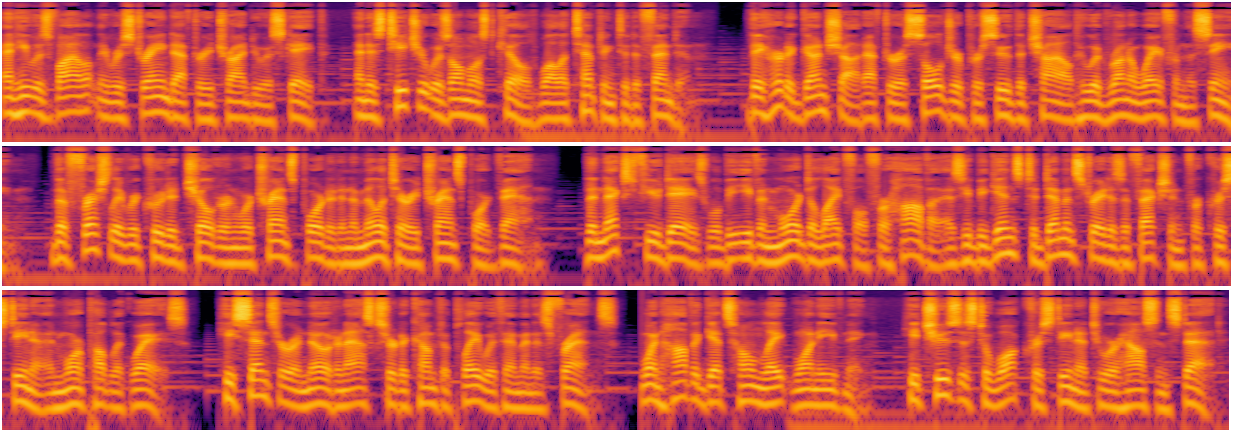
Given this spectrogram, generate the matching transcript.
and he was violently restrained after he tried to escape, and his teacher was almost killed while attempting to defend him. They heard a gunshot after a soldier pursued the child who had run away from the scene. The freshly recruited children were transported in a military transport van. The next few days will be even more delightful for Hava as he begins to demonstrate his affection for Christina in more public ways. He sends her a note and asks her to come to play with him and his friends. When Hava gets home late one evening, he chooses to walk Christina to her house instead.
